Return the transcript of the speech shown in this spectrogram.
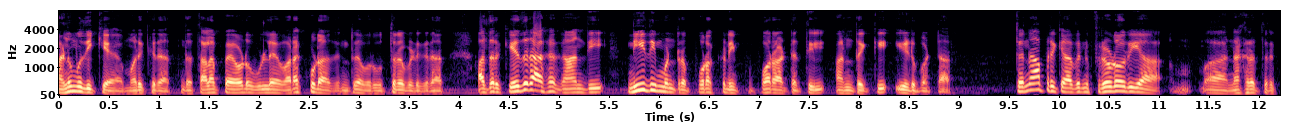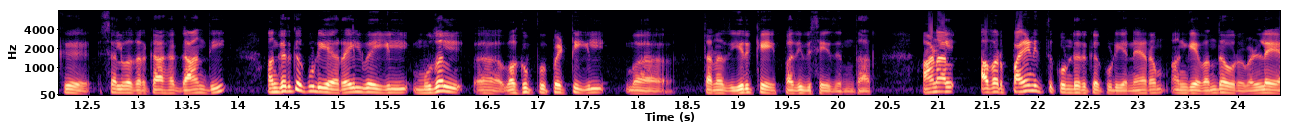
அனுமதிக்க மறுக்கிறார். இந்த தலைப்பையோடு உள்ளே வரக்கூடாது என்று அவர் உத்தரவிடுகிறார். அதற்கு எதிராக காந்தி நீதிமன்ற புறக்கணிப்பு போராட்டத்தில் அன்றைக்கு ஈடுபட்டார். தென்னாப்பிரிக்காவின் ஃபிரடோரியா நகரத்திற்கு செல்வதற்காக காந்தி அங்கே இருக்கக்கூடிய ரயில்வேயில் முதல் வகுப்பு பெட்டியில் தனது இருக்கையை பதிவு செய்திருந்தார். ஆனால் அவர் பயணித்து கொண்டிருக்கக்கூடிய நேரம் அங்கே வந்த ஒரு வெள்ளைய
